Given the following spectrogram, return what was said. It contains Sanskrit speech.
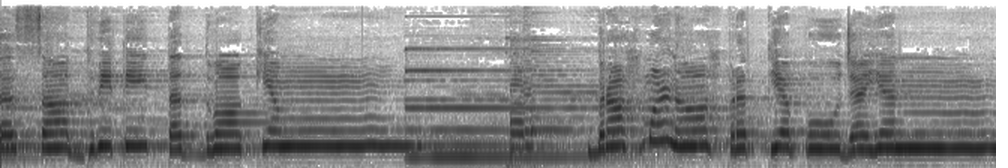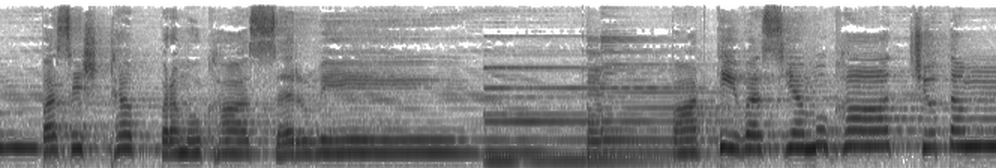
साध्विति तद्वाक्यम् ब्राह्मणाः प्रत्यपूजयन् वसिष्ठप्रमुखाः सर्वे। पार्थिवस्य मुखाच्युतम्।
